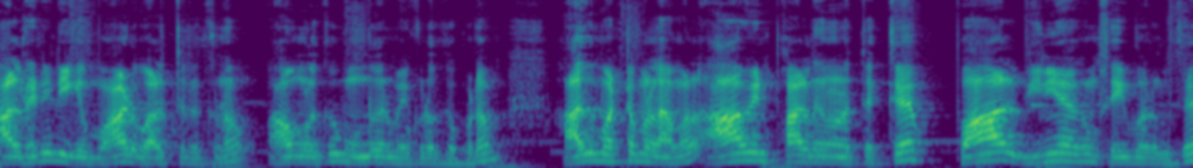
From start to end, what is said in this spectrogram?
ஆல்ரெடி நீங்கள் மாடு வளர்த்துருக்கணும் அவங்களுக்கு முன்னுரிமை கொடுக்கப்படும். அது மட்டும் இல்லாமல் ஆவின் பால் நிறுவனத்துக்கு பால் விநியோகம் செய்பவர்களுக்கு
